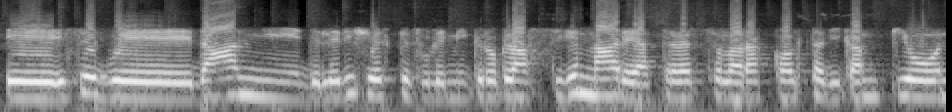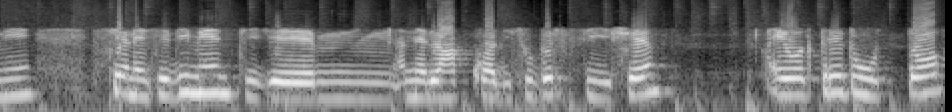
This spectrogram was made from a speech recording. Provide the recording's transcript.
e segue da anni delle ricerche sulle microplastiche in mare attraverso la raccolta di campioni sia nei sedimenti che mh, nell'acqua di superficie e oltretutto,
